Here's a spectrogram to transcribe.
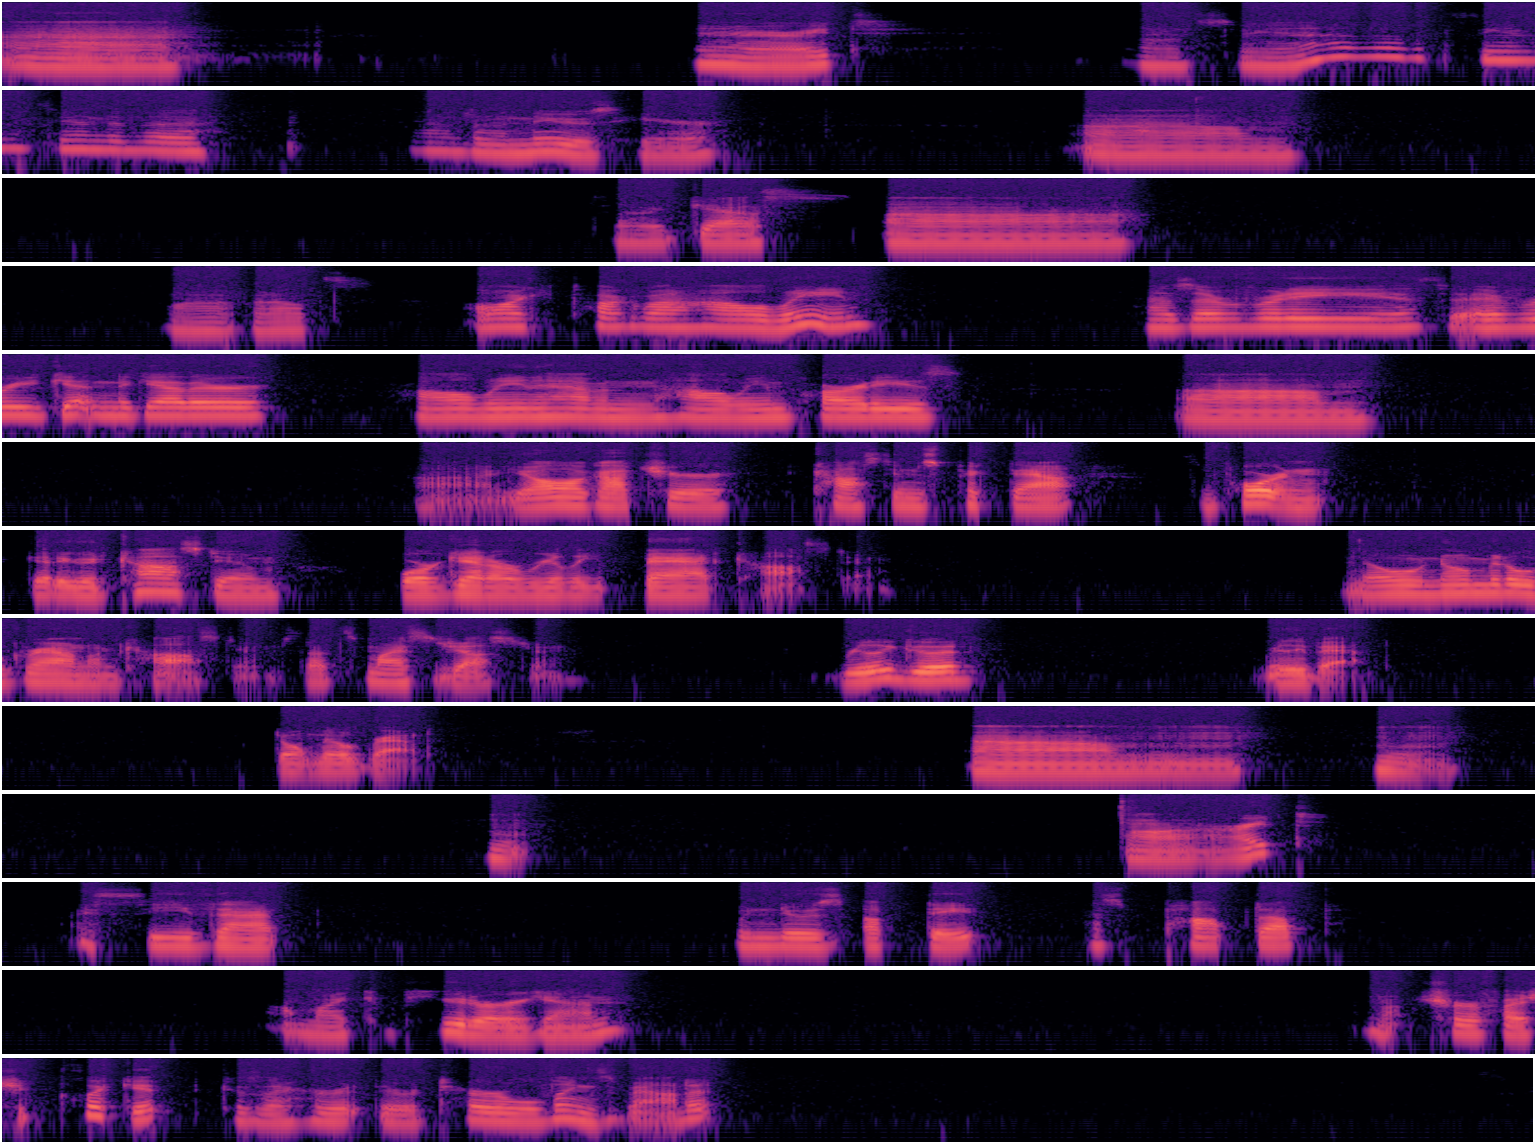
Uh, alright. Let's see. That's the, that's the end of the, the end of the news here. Um, So I guess, uh, what, what else? Oh, I could talk about Halloween. Has everybody, is every getting together, Halloween, having Halloween parties? Um, uh, y'all got your costumes picked out. It's important. Get a good costume or get a really bad costume. No, no middle ground on costumes. That's my suggestion really good, really bad. Don't middle ground. Um, hmm. Hmm. All right. I see that Windows Update has popped up on my computer again. I'm not sure if I should click it because I heard there were terrible things about it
